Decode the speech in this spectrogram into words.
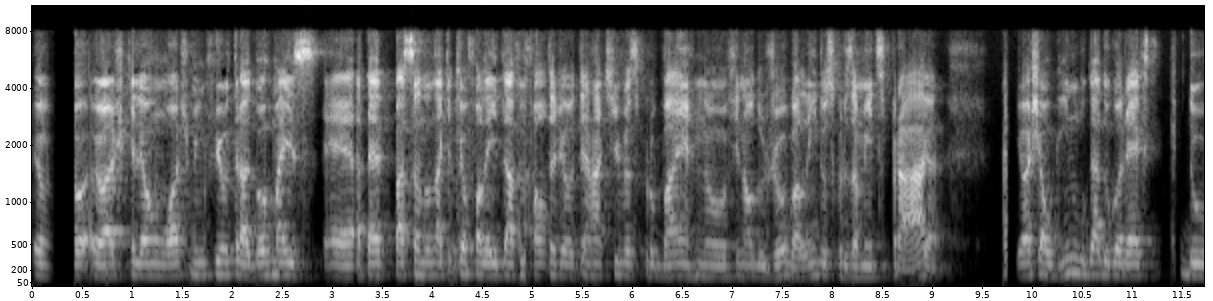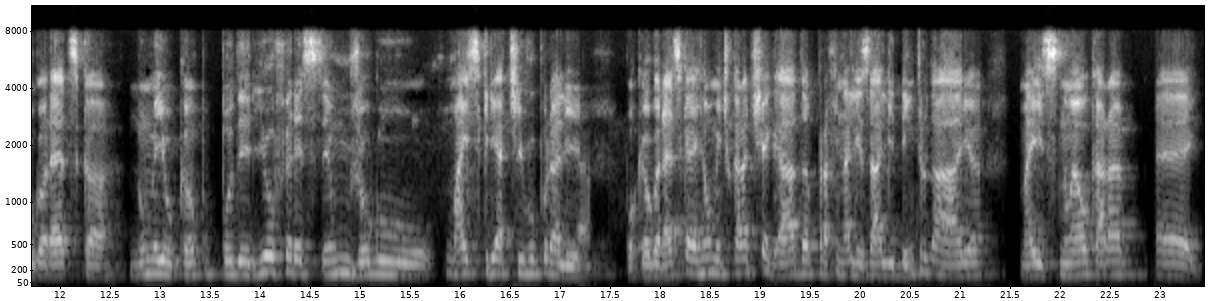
Eu eu, eu, acho que ele é um ótimo infiltrador, mas é, até passando naquilo que eu falei da falta de alternativas para o Bayern no final do jogo, além dos cruzamentos para a área, eu acho que alguém no lugar do, Goretzka, do Goretzka no meio-campo poderia oferecer um jogo mais criativo por ali. É. Porque o Goretzka é realmente o cara de chegada para finalizar ali dentro da área, mas não é o cara é,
